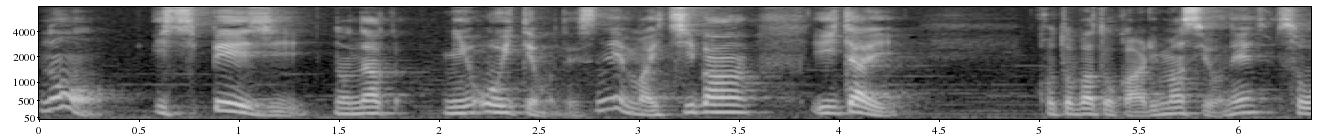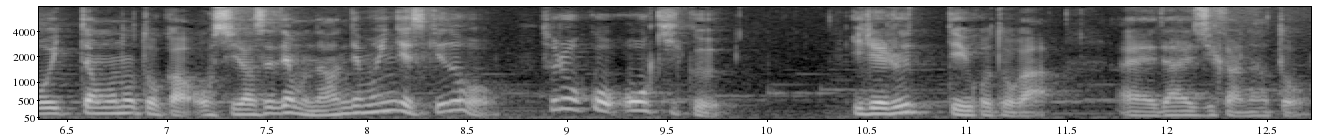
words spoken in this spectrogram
の1ページの中においてもですね、まあ、一番言いたい言葉とかありますよねそういったものとかお知らせでも何でもいいんですけどそれをこう大きく入れるっていうことが大事かなと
